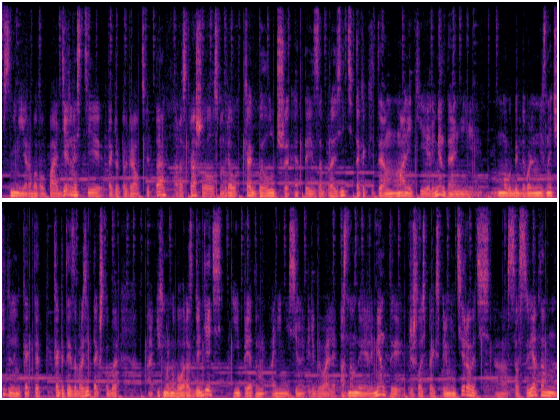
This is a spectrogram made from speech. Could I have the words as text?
С ними я работал по отдельности, также подбирал цвета, раскрашивал, смотрел, как бы лучше это изобразить, так как это маленькие элементы, они могут быть довольно незначительными, как, -то, как это изобразить так, чтобы а их можно было разглядеть, и при этом они не сильно перебивали основные элементы. Пришлось поэкспериментировать а, со светом,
